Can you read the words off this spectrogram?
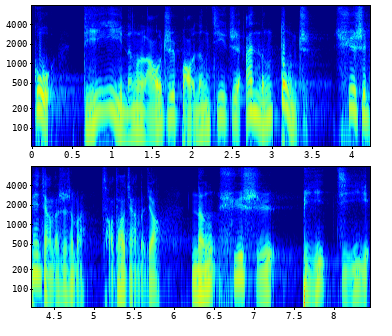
故敌亦能劳之，保能击之，安能动之？虚实篇讲的是什么？曹操讲的叫能虚实彼己也。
